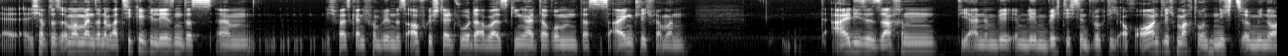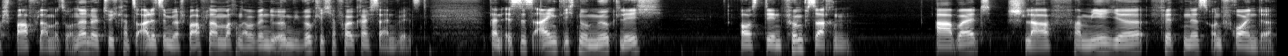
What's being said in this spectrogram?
äh, ich habe das immer mal in so einem Artikel gelesen, dass, ähm, ich weiß gar nicht, von wem das aufgestellt wurde, aber es ging halt darum, dass es eigentlich, wenn man all diese Sachen, die einem im Leben wichtig sind, wirklich auch ordentlich macht und nichts irgendwie nur auf Sparflamme. So, ne? Natürlich kannst du alles irgendwie auf Sparflamme machen, aber wenn du irgendwie wirklich erfolgreich sein willst, dann ist es eigentlich nur möglich, aus den fünf Sachen Arbeit, Schlaf, Familie, Fitness und Freunde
